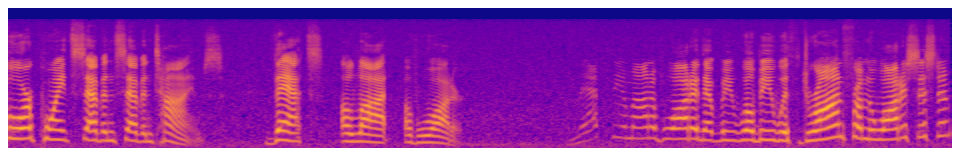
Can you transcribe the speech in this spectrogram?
4.77 times. That's a lot of water. And that's the amount of water that we, will be withdrawn from the water system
